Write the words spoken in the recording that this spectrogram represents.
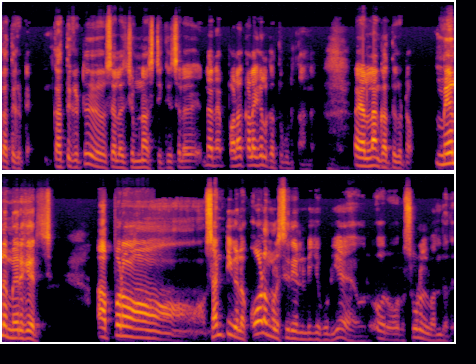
கற்றுக்கிட்டேன் கற்றுக்கிட்டு சில ஜிம்னாஸ்டிக்கு சில நிறைய பல கலைகள் கற்றுக் கொடுத்தாங்க. எல்லாம் கற்றுக்கிட்டோம் மேலும் மெருகேறிச்சு. அப்புறம் சன் டிவியில் கோலங்கள் சீரியல் நடிக்கக்கூடிய ஒரு ஒரு ஒரு சூழல் வந்தது.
